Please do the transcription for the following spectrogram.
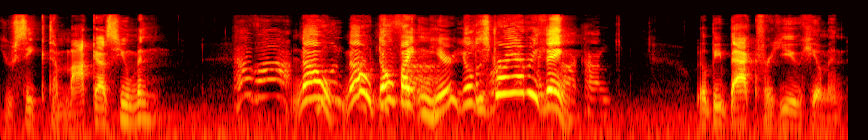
You seek to mock us, human? No, no, don't fight in here. You'll destroy everything. We'll be back for you, human.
